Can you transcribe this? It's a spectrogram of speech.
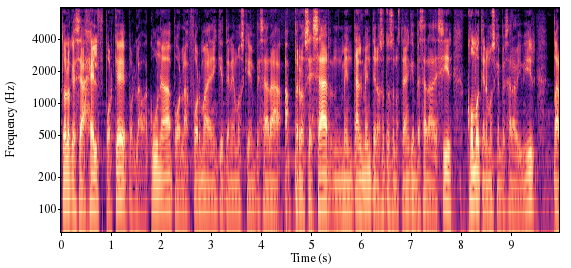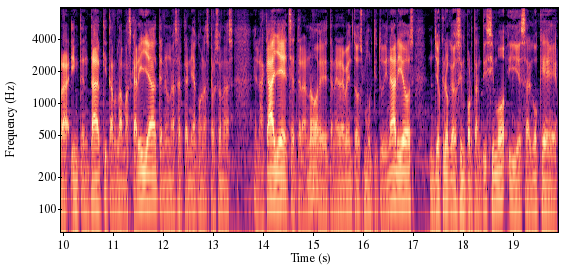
Todo lo que sea health, ¿por qué? Por la vacuna, por la forma en que tenemos que empezar a, procesar mentalmente nosotros o nos tengan que empezar a decir cómo tenemos que empezar a vivir para intentar quitarnos la mascarilla, tener una cercanía con las personas en la calle, etcétera, ¿no? Eh, tener eventos multitudinarios. Yo creo que es importantísimo y es algo que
